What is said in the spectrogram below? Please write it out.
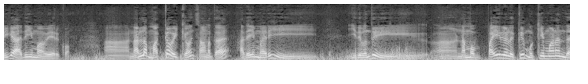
மிக அதிகமாகவே இருக்கும். நல்ல நல்லா மக்க வைக்கும் சாணத்தை. அதே மாதிரி இது வந்து நம்ம பயிர்களுக்கு முக்கியமான இந்த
